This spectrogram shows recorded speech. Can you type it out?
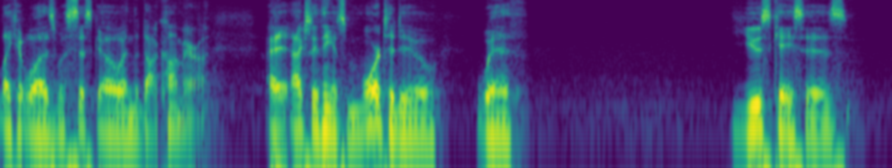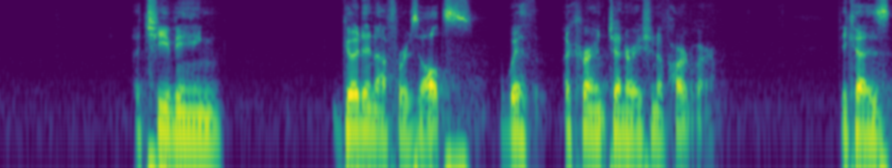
like it was with Cisco and the dot com era. I actually think it's more to do with use cases achieving good enough results with a current generation of hardware. Because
